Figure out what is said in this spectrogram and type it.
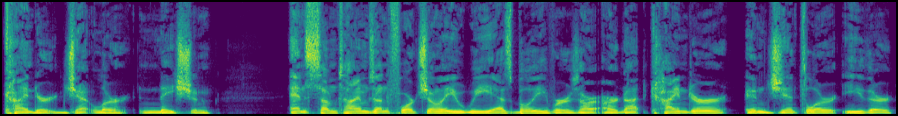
kinder, gentler nation. And sometimes, unfortunately, we as believers are, are not kinder and gentler either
